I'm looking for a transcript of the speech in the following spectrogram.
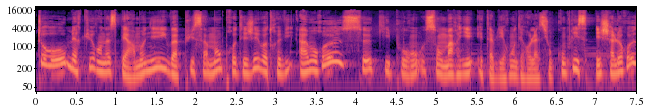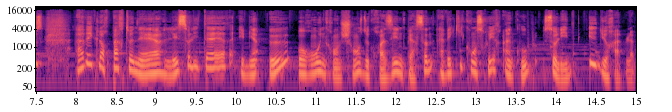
Taureau, Mercure en aspect harmonique va puissamment protéger votre vie amoureuse. Ceux qui pourront sont mariés établiront des relations complices et chaleureuses avec leurs partenaires. Les solitaires, eh bien eux auront une grande chance de croiser une personne avec qui construire un couple solide et durable.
